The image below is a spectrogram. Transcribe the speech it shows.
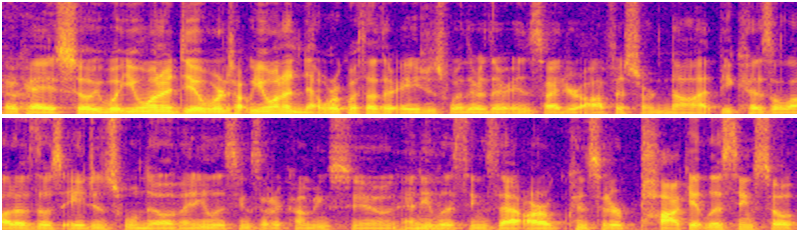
Okay, so what you want to do, we're talk, you want to network with other agents, whether they're inside your office or not, because a lot of those agents will know of any listings that are coming soon, any mm-hmm. listings that are considered pocket listings. So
